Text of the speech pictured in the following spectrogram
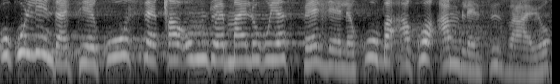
Ukulinda de kuse xa umuntu emayile ukuya esibhedlele kuba akho ambulance izayo.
